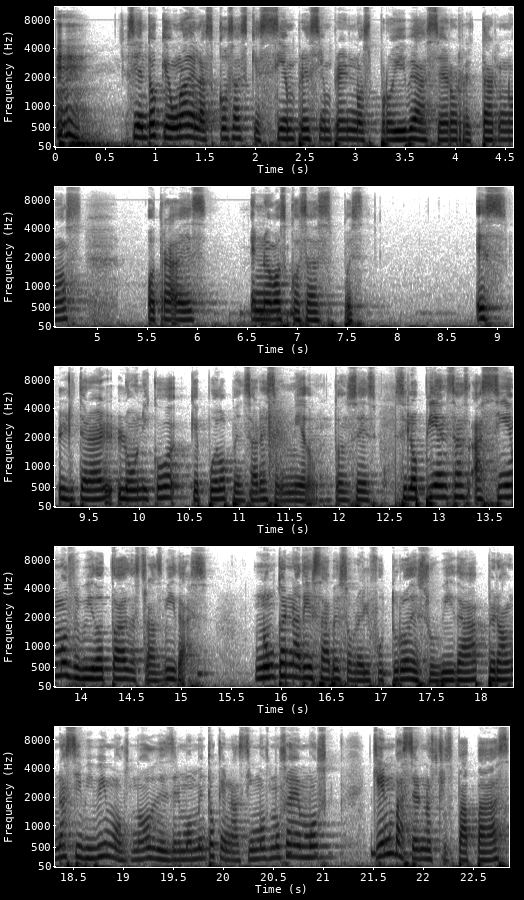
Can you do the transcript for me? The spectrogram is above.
siento que una de las cosas que siempre, siempre nos prohíbe hacer o retarnos otra vez en nuevas cosas, pues es literal lo único que puedo pensar es el miedo. Entonces, si lo piensas, así hemos vivido todas nuestras vidas. Nunca nadie sabe sobre el futuro de su vida, pero aún así vivimos, ¿no? Desde el momento que nacimos no sabemos quién va a ser nuestros papás,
